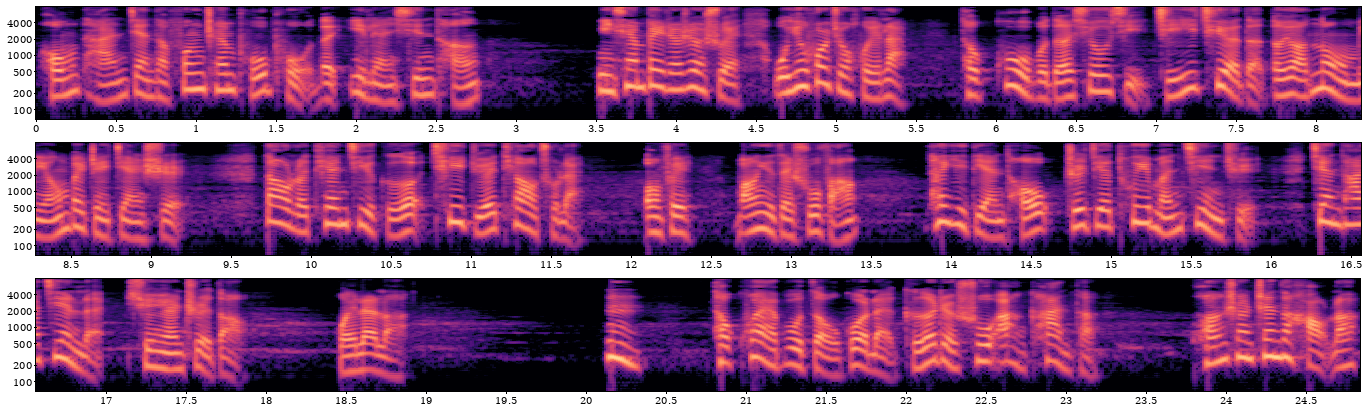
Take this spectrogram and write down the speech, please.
红檀见他风尘仆仆的，一脸心疼。你先备着热水，我一会儿就回来。他顾不得休息，急切的都要弄明白这件事。到了天际阁，七绝跳出来：“王妃，王爷在书房。”他一点头，直接推门进去。见他进来，轩辕志道：“回来了。”嗯，他快步走过来，隔着书案看他。皇上真的好了？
